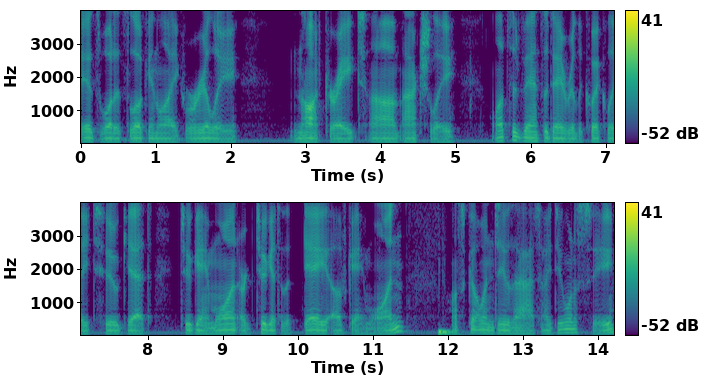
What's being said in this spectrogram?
is what it's looking like. Really, not great. Um, actually, let's advance a day really quickly to get to game one, or to get to the day of game one. Let's go and do that. I do want to see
